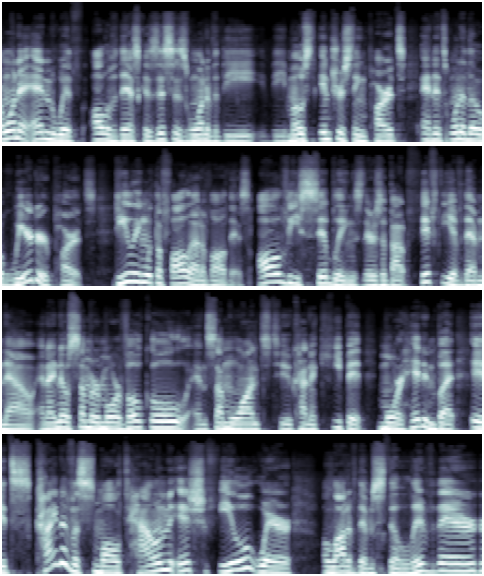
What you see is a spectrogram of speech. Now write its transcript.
i want to end with all of this because this is one of the the most interesting parts and it's one of the weirder parts. Dealing with the fallout of all this all these siblings there's about 50 of them now and i know some are more vocal and some want to kind of keep it more hidden but it's kind of a small town-ish feel where a lot of them still live there.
